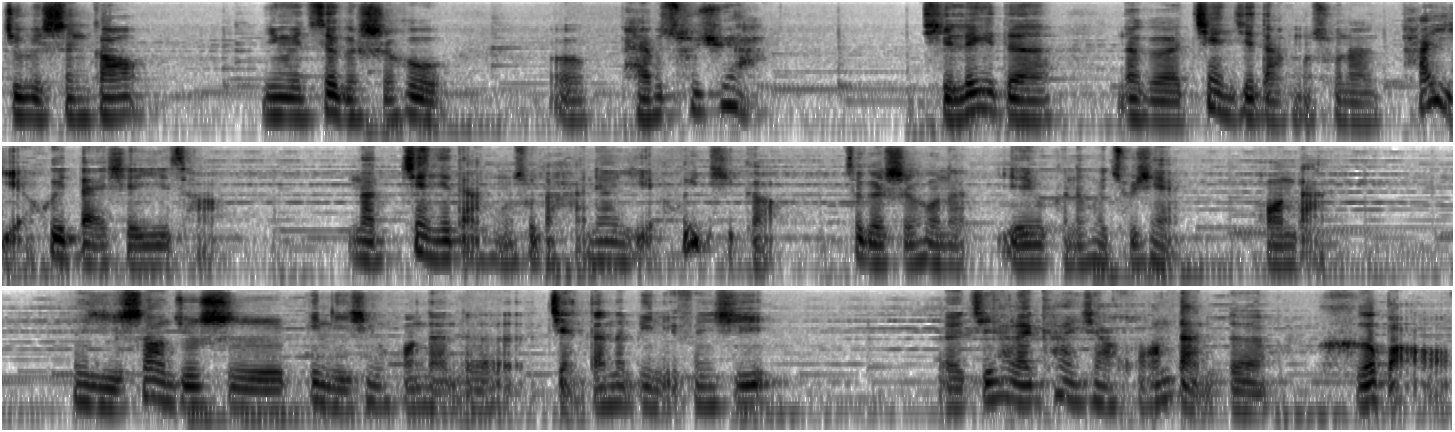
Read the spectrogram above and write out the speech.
就会升高，因为这个时候，呃，排不出去啊，体内的那个间接胆红素呢，它也会代谢异常，那间接胆红素的含量也会提高，这个时候呢，也有可能会出现黄疸。那以上就是病理性黄疸的简单的病理分析。呃，接下来看一下黄疸的核保。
